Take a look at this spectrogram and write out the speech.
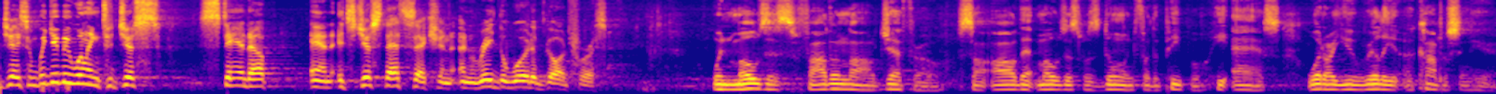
Jason, would you be willing to just stand up and it's just that section and read the word of God for us? When Moses' father in law, Jethro, saw all that Moses was doing for the people, he asked, What are you really accomplishing here?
